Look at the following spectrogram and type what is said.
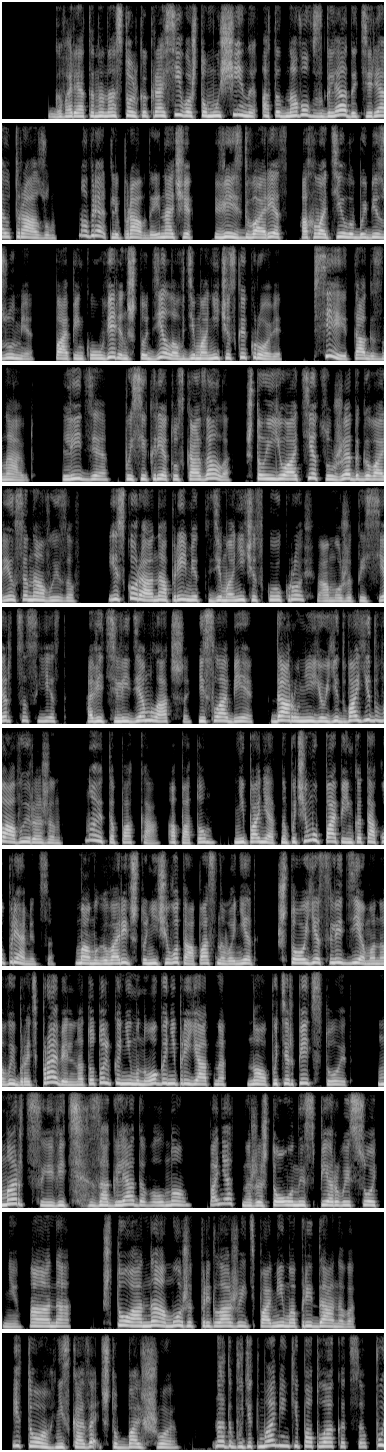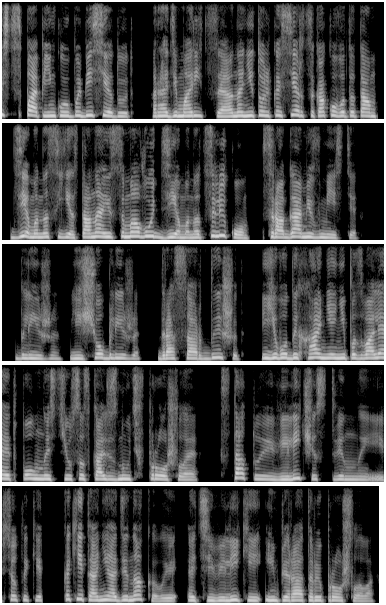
Говорят, она настолько красива, что мужчины от одного взгляда теряют разум. Но вряд ли правда, иначе весь дворец охватило бы безумие. Папенька уверен, что дело в демонической крови. Все и так знают. Лидия по секрету сказала, что ее отец уже договорился на вызов. И скоро она примет демоническую кровь, а может и сердце съест. А ведь Лидия младше и слабее. Дар у нее едва-едва выражен. Но это пока. А потом непонятно, почему папенька так упрямится. Мама говорит, что ничего-то опасного нет, что если демона выбрать правильно, то только немного неприятно, но потерпеть стоит. Марций ведь заглядывал, но понятно же, что он из первой сотни, а она... Что она может предложить помимо приданого? И то не сказать, что большое. Надо будет маменьке поплакаться, пусть с папенькою побеседуют. Ради Марицы она не только сердце какого-то там демона съест, она и самого демона целиком, с рогами вместе. Ближе, еще ближе. Дроссар дышит, и его дыхание не позволяет полностью соскользнуть в прошлое. Статуи величественные, и все-таки какие-то они одинаковые, эти великие императоры прошлого.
